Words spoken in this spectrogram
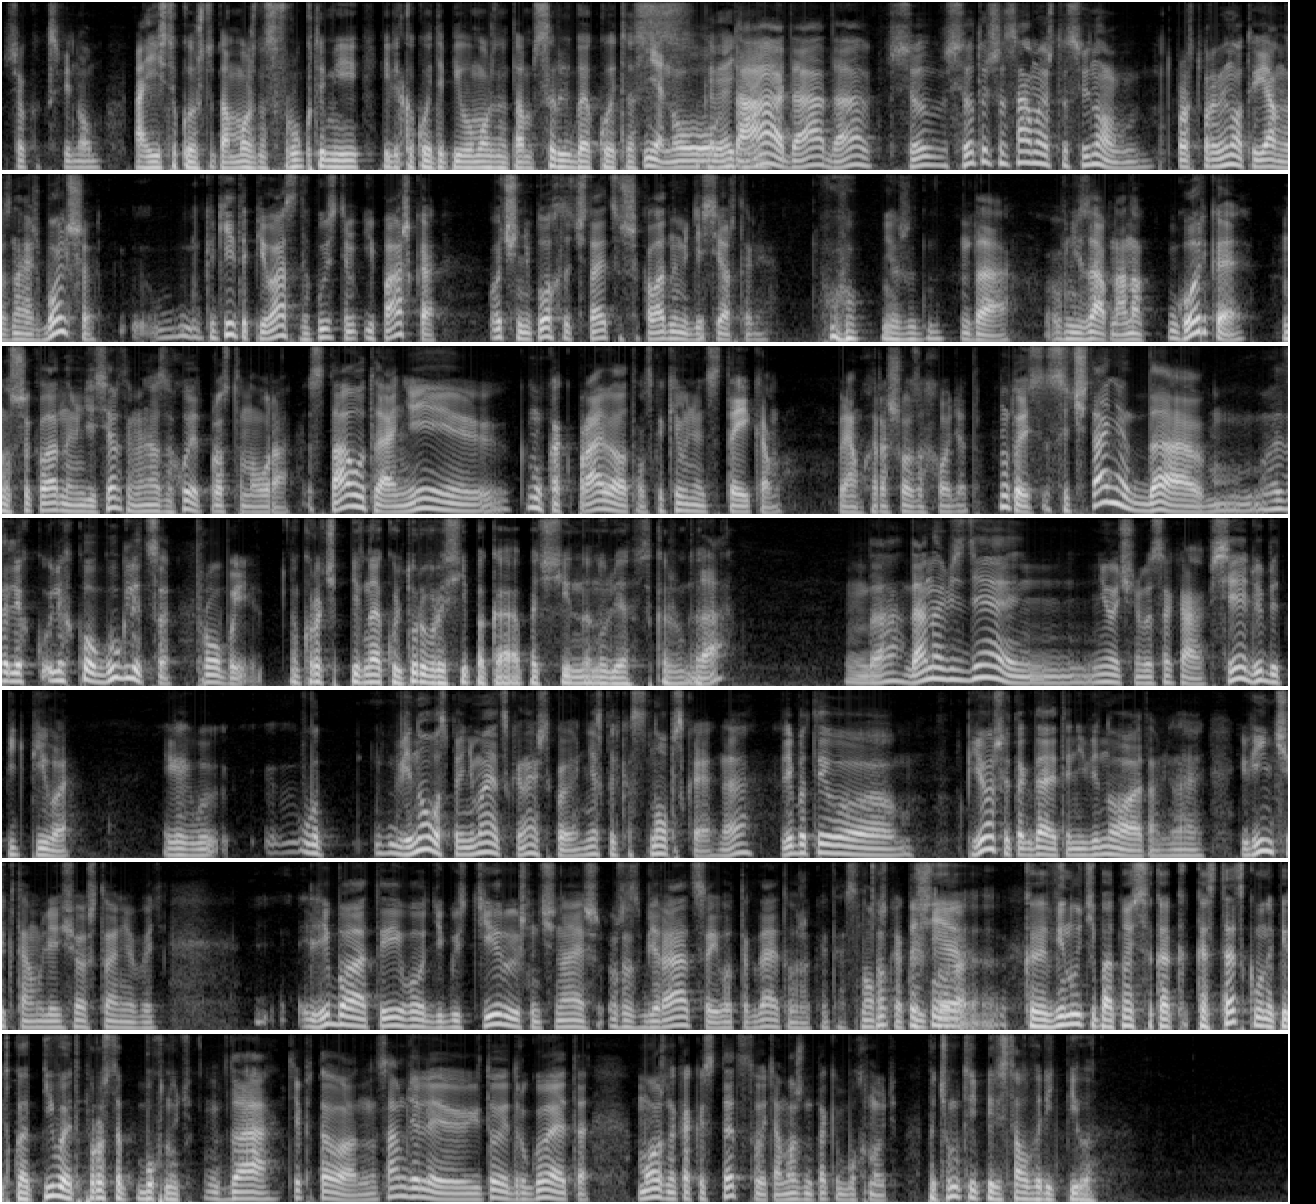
все как с вином. А есть такое, что там можно с фруктами или какое-то пиво можно там с рыбой какой-то, Не, ну да, да, да. Все, все то же самое, что с вином. Просто про вино ты явно знаешь больше. Какие-то пивасы, допустим, и пашка очень неплохо сочетаются с шоколадными десертами. О, неожиданно. Да, внезапно. Она горькая, но с шоколадными десертами она заходит просто на ура. Стауты, они, ну, как правило, там с каким-нибудь стейком прям хорошо заходят. Ну, то есть сочетание, да, это легко, легко гуглится, пробуй. Ну, короче, пивная культура в России пока почти на нуле, скажем так. Да, да, да, она везде не очень высока. Все любят пить пиво. И как бы вот вино воспринимается, знаешь, такое несколько снобское, да? Либо ты его пьешь, и тогда это не вино, а там, не знаю, винчик там или еще что-нибудь либо ты его дегустируешь, начинаешь разбираться, и вот тогда это уже какая-то снобская ну, точнее, культура. к вину типа относится как к эстетскому напитку, а пиво это просто бухнуть. Да, типа того. На самом деле и то, и другое это можно как эстетствовать, а можно так и бухнуть. Почему ты перестал варить пиво?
